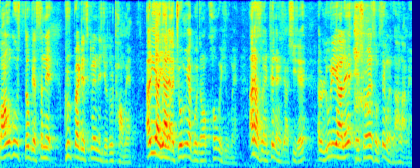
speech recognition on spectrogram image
ပေါင်းကူလုပ်တဲ့စနစ် group practice clinic တွေသူတို့ထောင်မယ်အဲ့ဒီကရတဲ့အကျိုးမြတ်ကိုကျွန်တော်ခွဲဝေယူမယ်အဲ့ဒါဆိုရင်ဖြစ်နိုင်စရာရှိတယ်အဲ့တော့လူတွေကလည်း insurance ကိုစိတ်ဝင်စားလာမယ်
